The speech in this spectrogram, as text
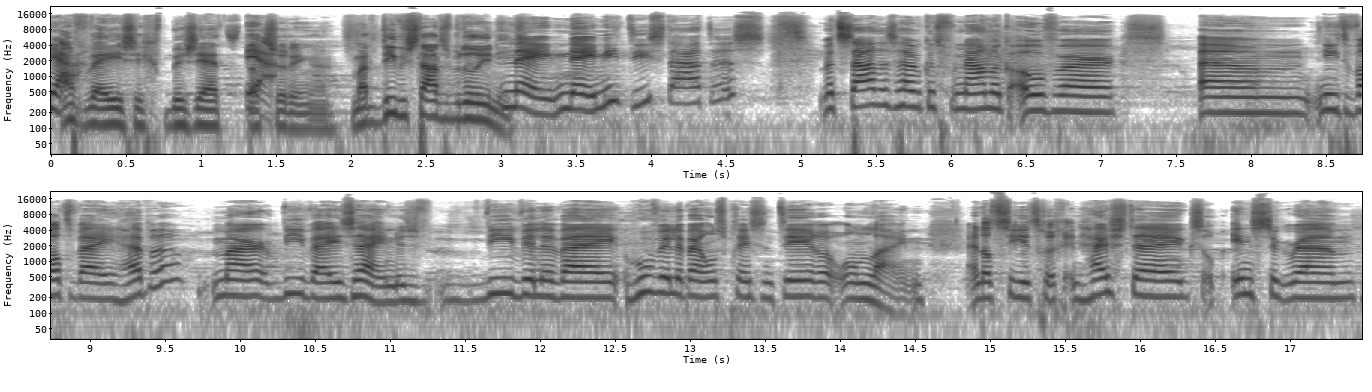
Ja. afwezig, bezet, dat Ja. soort dingen. Maar die status bedoel je niet? Nee, nee, niet die status. Met status heb ik het voornamelijk over ehm, niet wat wij hebben, maar wie wij zijn. Dus wie willen wij, hoe willen wij ons presenteren online? En dat zie je terug in hashtags, op Instagram.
